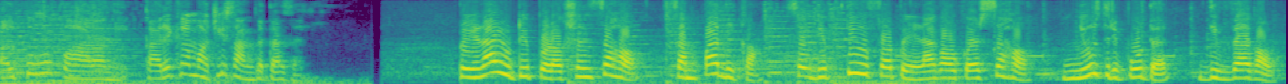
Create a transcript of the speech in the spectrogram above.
अल्पोपहाराने कार्यक्रमाची सांगता झाली. प्रेरणा युट्यूब प्रोडक्शनसह संपादिका सौ दीप्ती उर्फ प्रेरणा गावकर सह न्यूज रिपोर्टर दिव्या गावकर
